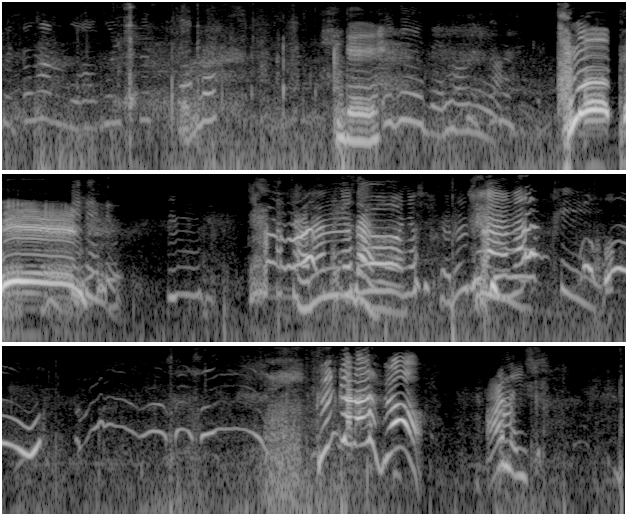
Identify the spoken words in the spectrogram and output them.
그동안 뭐 하고 있었어? 네 이게 내 형이야. 탈모핀 잘한다. 안녕하세요. 잘하피. 그런 줄 알았어. 아나 이. 네,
